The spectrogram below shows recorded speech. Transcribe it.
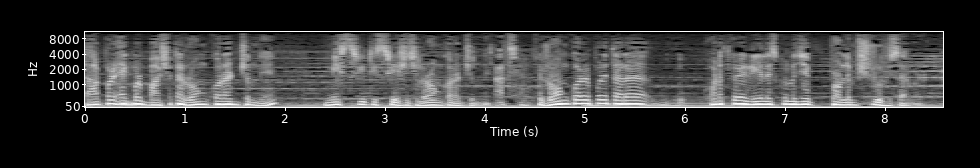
তারপরে একবার বাসাটা রং করার জন্য মিস্ত্রি টিস্ত্রি এসেছিল রং করার জন্য। আচ্ছা। রং করার পরে তারা হঠাৎ করে রিয়েলাইজ করল যে প্রবলেম শুরু হয়েছে আবার।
